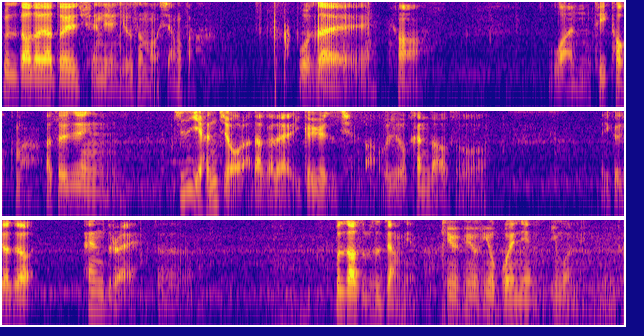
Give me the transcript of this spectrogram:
不知道大家对全联有什么想法？我在哈玩 TikTok 嘛，那最近其实也很久了，大概在一个月之前吧，我就看到说一个叫做 Andre 的，不知道是不是这样念啊？因为因为因为我不会念英文名名字，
